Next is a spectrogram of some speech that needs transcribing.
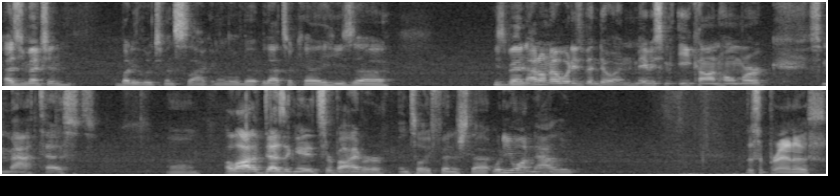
as you mentioned, Buddy Luke's been slacking a little bit, but that's okay. He's uh, he's been I don't know what he's been doing. Maybe some econ homework, some math tests, um, a lot of designated survivor until he finished that. What do you want now, Luke? The Sopranos,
